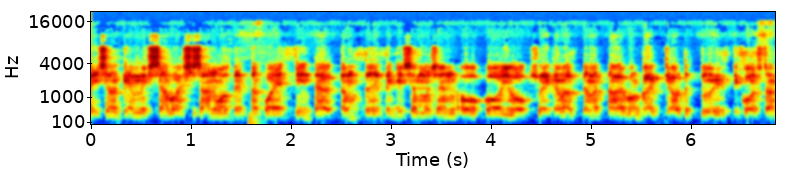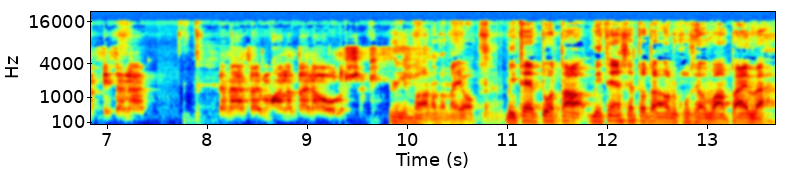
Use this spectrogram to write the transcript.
ei se oikein missään vaiheessa saanut otetta, kun ajettiin täyttä, mutta se teki semmoisen OK-juoksu, eikä välttämättä aivan kaikki otettu irti, kun startti tänään, tänään tai maanantaina Oulussakin. Niin maanantaina, joo. Miten, tuota, miten se tuota on, kun se on vaan päivä,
